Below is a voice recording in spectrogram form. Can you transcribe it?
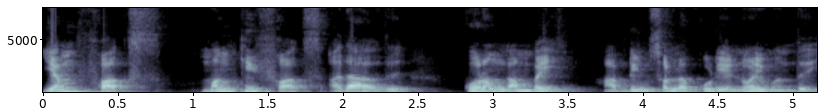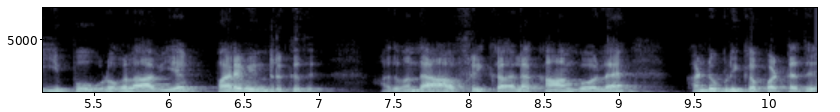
எம் ஃபாக்ஸ் மங்கி ஃபாக்ஸ் அதாவது குரங்கம்பை அப்படின்னு சொல்லக்கூடிய நோய் வந்து இப்போது உலகளாவிய பரவின் இருக்குது அது வந்து ஆப்பிரிக்காவில் காங்கோவில் கண்டுபிடிக்கப்பட்டது.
